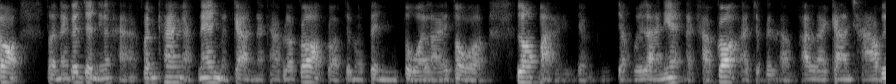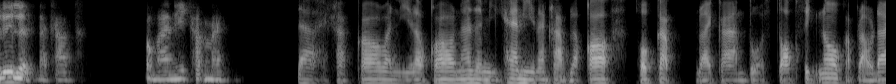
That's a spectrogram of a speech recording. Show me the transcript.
ก็ตอนนั้นก็จะเนื้อหาค่อนข้างอัดแน่นเหมือนกันนะครับ แล้วก็ก่อนจะมาเป็นตัวไลฟ์ตัวรอบบ่ายอย่างอย่างเวลาเนี้ยนะครับ ก็อาจจะเป็นแบบรายการเช้าไปด้วยเลยนะครับ ประมาณนี้ครับแม็ได้ครับ ก็วันนี้เราก็น่าจะมีแค่นี้นะครับ แล้วก็พบกับ รายการตัว Stop Signal กับเราได้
